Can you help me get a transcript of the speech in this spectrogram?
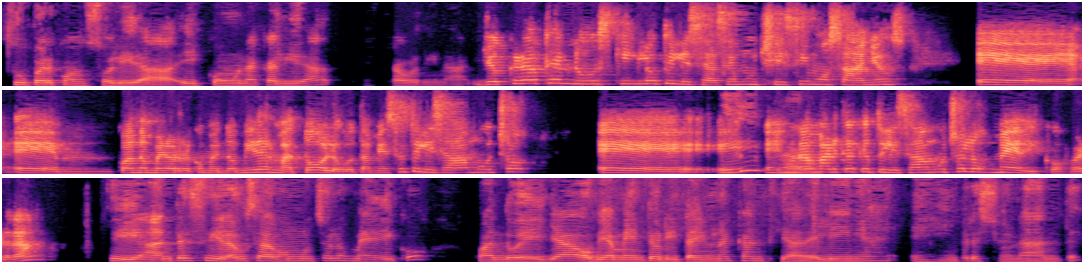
súper consolidada y con una calidad extraordinaria. Yo creo que Snoo Skin lo utilicé hace muchísimos años eh, em, cuando me lo recomendó mi dermatólogo. También se utilizaba mucho, eh, es, una marca que utilizaban mucho los médicos, ¿verdad? Sí, antes sí la usaban mucho los médicos, cuando ella, obviamente ahorita hay una cantidad de líneas, es impresionante,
